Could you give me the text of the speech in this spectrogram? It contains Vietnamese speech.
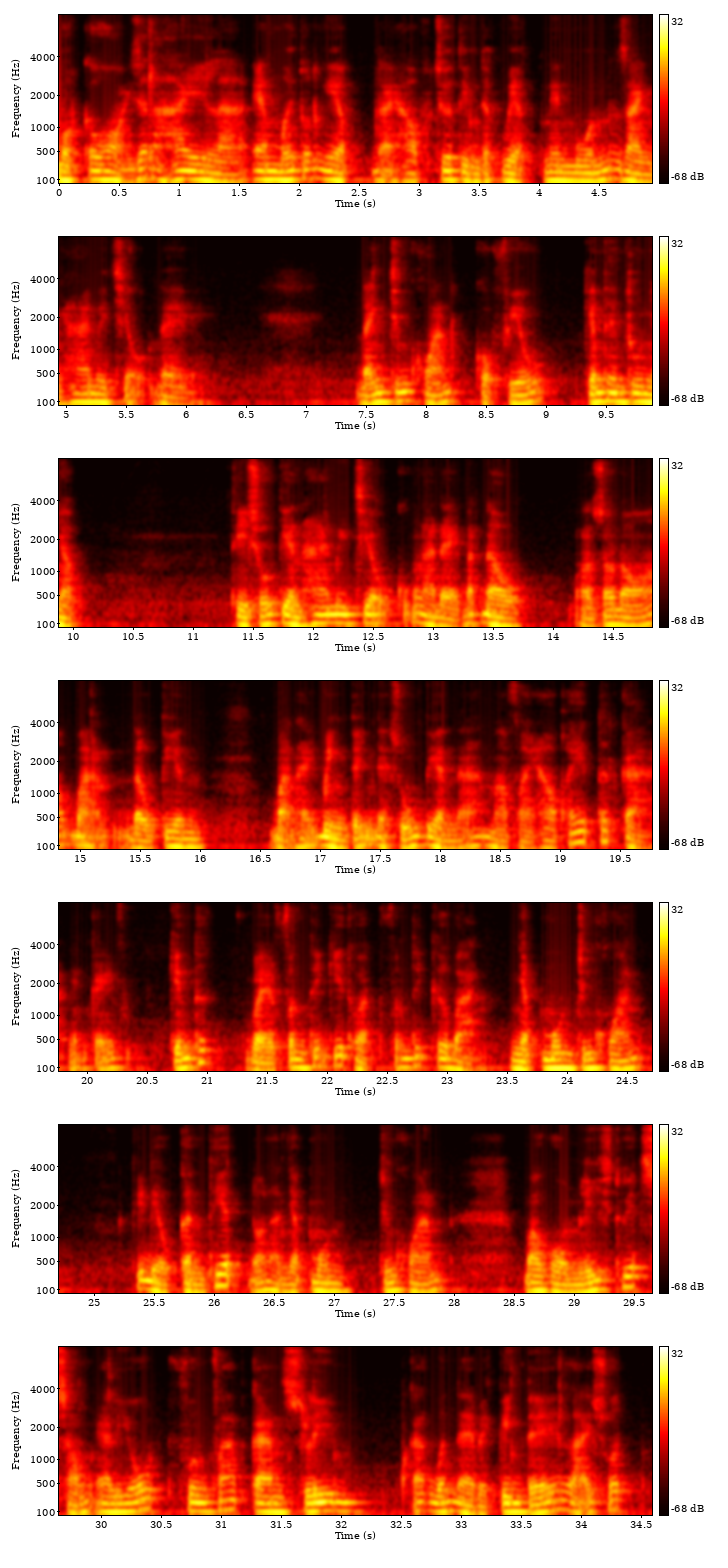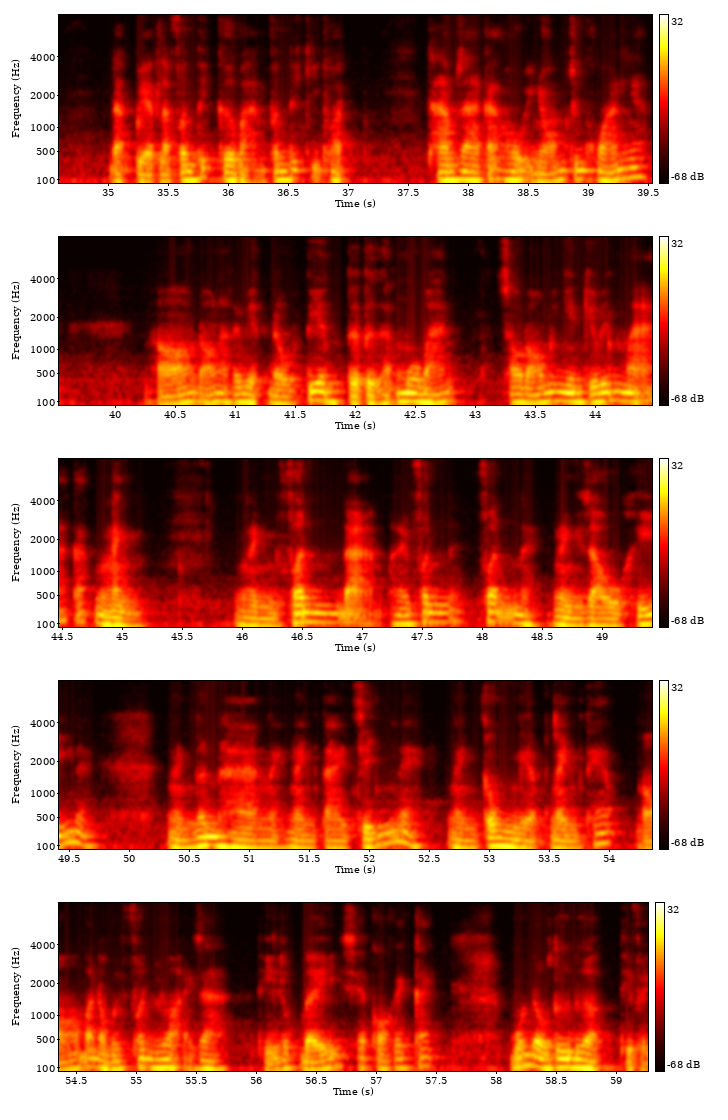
một câu hỏi rất là hay là em mới tốt nghiệp đại học chưa tìm được việc nên muốn dành 20 triệu để đánh chứng khoán cổ phiếu, kiếm thêm thu nhập. Thì số tiền 20 triệu cũng là để bắt đầu. Và do đó bạn, đầu tiên, bạn hãy bình tĩnh để xuống tiền đã mà phải học hết tất cả những cái kiến thức về phân tích kỹ thuật, phân tích cơ bản, nhập môn chứng khoán. Cái điều cần thiết đó là nhập môn chứng khoán bao gồm lý thuyết sóng Elliot, phương pháp can slim, các vấn đề về kinh tế, lãi suất, đặc biệt là phân tích cơ bản, phân tích kỹ thuật, tham gia các hội nhóm chứng khoán nhé. Đó, đó là cái việc đầu tiên từ từ hãng mua bán. Sau đó mới nghiên cứu đến mã các ngành, ngành phân đạm hay phân phân này, ngành dầu khí này, ngành ngân hàng này, ngành tài chính này, ngành công nghiệp, ngành thép. Đó bắt đầu mới phân loại ra thì lúc đấy sẽ có cái cách. Muốn đầu tư được thì phải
